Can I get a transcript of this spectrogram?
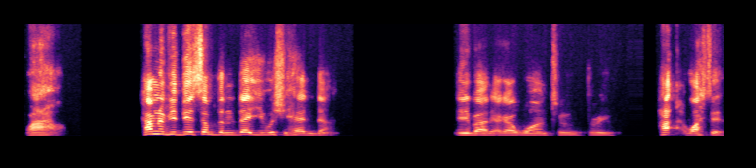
Wow. How many of you did something today you wish you hadn't done? Anybody? I got one, two, three. How, watch this.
